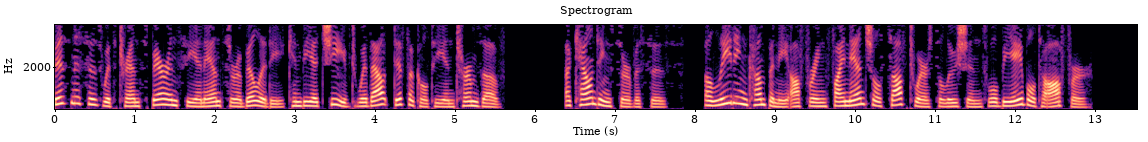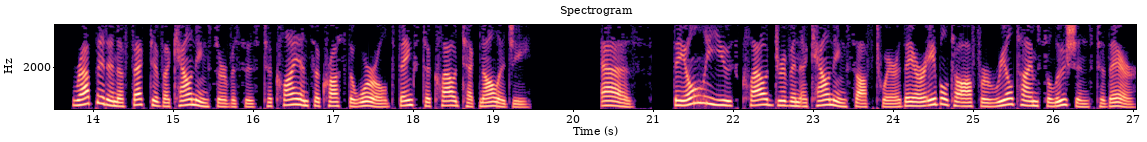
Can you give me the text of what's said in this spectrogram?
businesses with transparency and answerability can be achieved without difficulty in terms of Accounting Services. A leading company offering financial software solutions will be able to offer rapid and effective accounting services to clients across the world thanks to cloud technology. As they only use cloud driven accounting software, they are able to offer real time solutions to their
